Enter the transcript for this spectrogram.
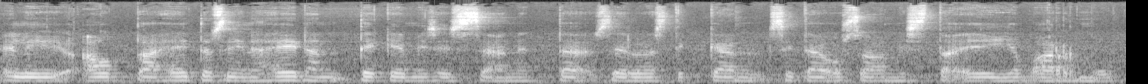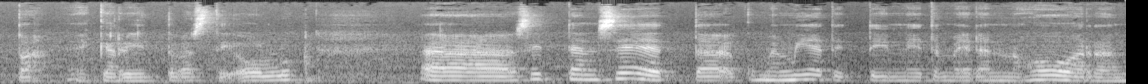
eli auttaa heitä siinä heidän tekemisessään, että selvästikään sitä osaamista ei ja varmuutta ehkä riittävästi ollut. Sitten se, että kun me mietittiin niitä meidän HRn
